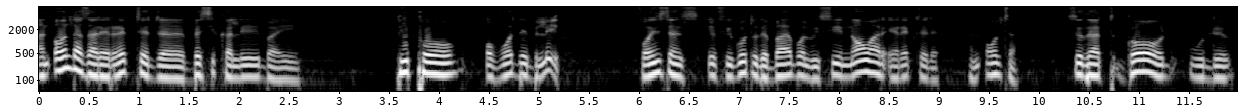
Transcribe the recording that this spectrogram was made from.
And altars are erected uh, basically by people of what they believe. For instance, if we go to the Bible, we see Noah erected an altar so that God would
